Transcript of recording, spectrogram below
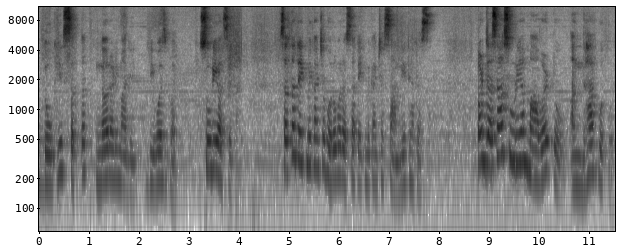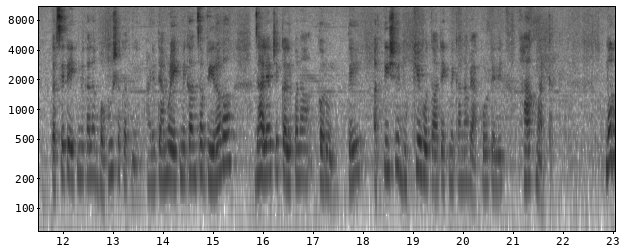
दोघे सतत नर आणि मादी दिवसभर सूर्य असे पण सतत एकमेकांच्या बरोबर असतात एकमेकांच्या सान्निध्यात असतात. पण जसा सूर्य मावळतो अंधार होतो तसे ते एकमेकाला बघू शकत नाही आणि त्यामुळे एकमेकांचा विरह झाल्याची कल्पना करून ते अतिशय दुःखी होतात एकमेकांना व्याकुळतेने हाक मारतात. मग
